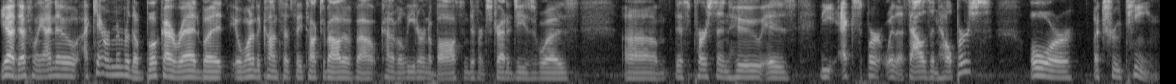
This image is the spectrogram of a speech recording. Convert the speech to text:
yeah, definitely. I know. I can't remember the book I read, but one of the concepts they talked about about kind of a leader and a boss and different strategies was um, this person who is the expert with a thousand helpers or a true team.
